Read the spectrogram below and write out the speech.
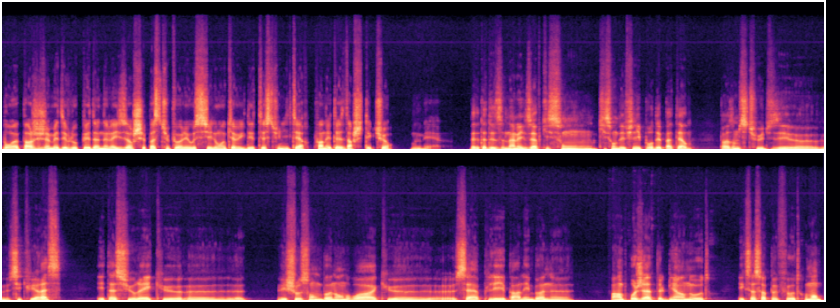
pour ma part, j'ai jamais développé d'analyzer. Je sais pas si tu peux aller aussi loin qu'avec des tests unitaires, enfin des tests d'architecture. Mais... Tu as des analyzers qui sont, qui sont définis pour des patterns. Par exemple, si tu veux utiliser euh, CQRS et t'assurer que euh, les choses sont au bon endroit, que euh, c'est appelé par les bonnes. Euh, enfin, un projet appelle bien un autre et que ça soit pas fait autrement,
